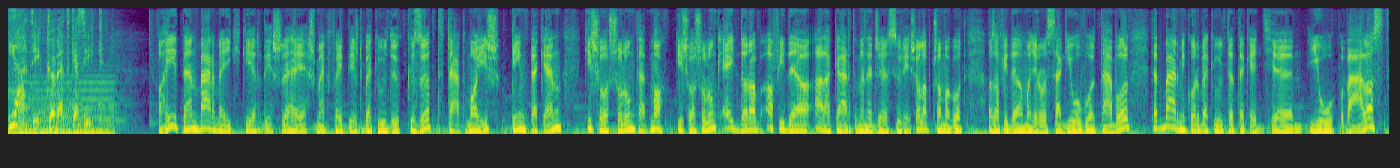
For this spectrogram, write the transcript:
Játék következik. A héten bármelyik kérdésre helyes megfejtést beküldők között, tehát ma is, pénteken kisorsolunk, tehát ma kisorsolunk egy darab Afidea a la carte menedzser szűrés alapcsomagot az Afidea Magyarország jó voltából, tehát bármikor beküldtetek egy jó választ,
